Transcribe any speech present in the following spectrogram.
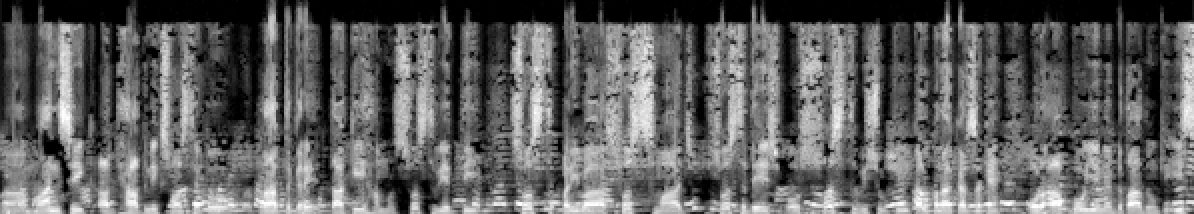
मानसिक, आध्यात्मिक स्वास्थ्य को प्राप्त करें ताकि हम स्वस्थ व्यक्ति, स्वस्थ परिवार, स्वस्थ समाज, स्वस्थ देश और स्वस्थ विश्व की कल्पना कर सकें। और आपको ये मैं बता दूँ कि इस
